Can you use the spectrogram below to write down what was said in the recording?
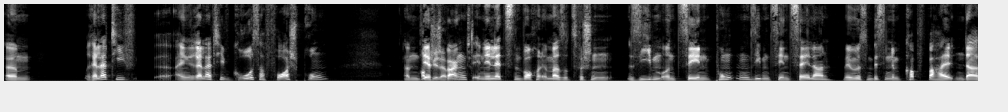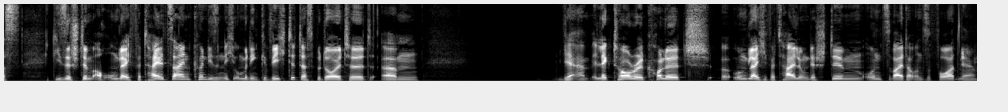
ähm, relativ, äh, ein relativ großer Vorsprung. Ähm, der schwankt in den letzten Wochen immer so zwischen sieben und zehn Punkten, sieben, zehn Zählern. Wir müssen ein bisschen im Kopf behalten, dass diese Stimmen auch ungleich verteilt sein können. Die sind nicht unbedingt gewichtet. Das bedeutet, ähm, ja, Electoral College, äh, ungleiche Verteilung der Stimmen und so weiter und so fort. Ja.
